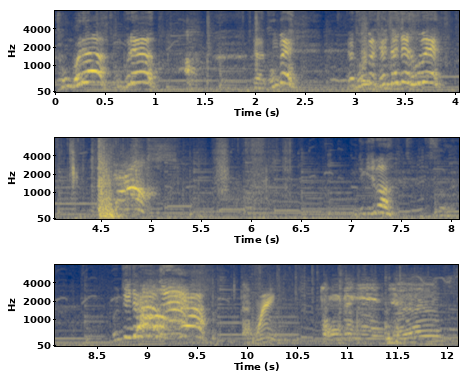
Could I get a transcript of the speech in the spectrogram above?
총벌이야! 총벌이야! 야 동배! 야 동배 괜찮냐 동배! 움직이지 마! 움직이지 마! 야! 동백이 이제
